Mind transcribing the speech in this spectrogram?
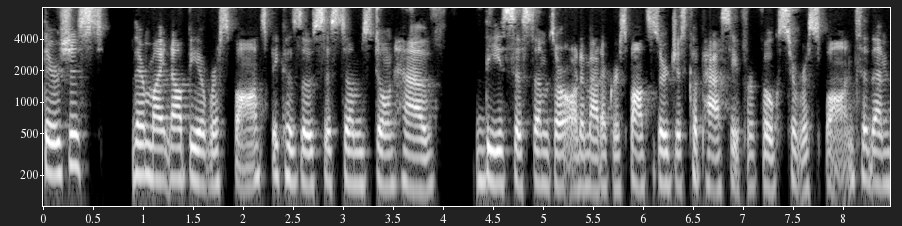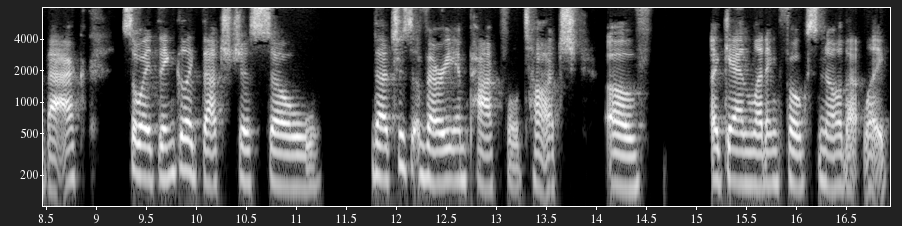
there's just there might not be a response because those systems don't have these systems or automatic responses or just capacity for folks to respond to them back so I think like that's just so that's just a very impactful touch of again letting folks know that like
